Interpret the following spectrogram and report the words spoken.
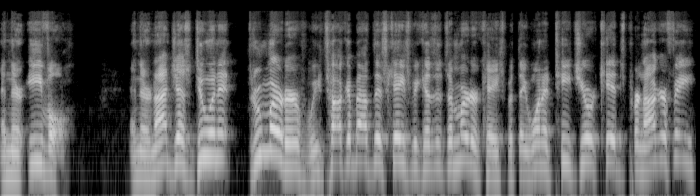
and they're evil. And they're not just doing it through murder. We talk about this case because it's a murder case, but they want to teach your kids pornography.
